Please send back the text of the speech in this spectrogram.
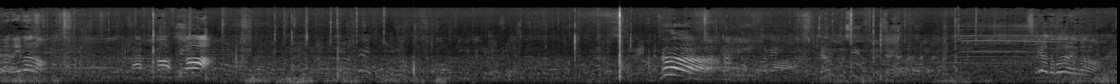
今の今の。さあこうジャンプシーン好きな。とこだね今の。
